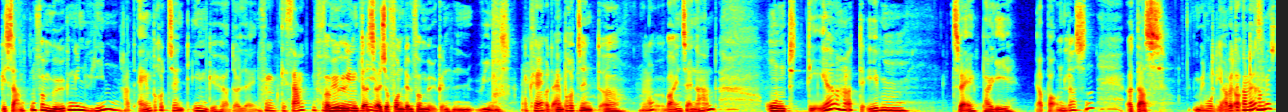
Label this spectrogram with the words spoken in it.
gesamten Vermögen in Wien hat ein Prozent ihm gehört allein. Von gesamten Vermögen, Vermögen, das also von den Vermögenden Wiens. Okay. Hat ein Prozent äh, war in seiner Hand. Und der hat eben zwei Palais erbauen lassen. Äh, Das mit Wo die Arbeiterkammer ist.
